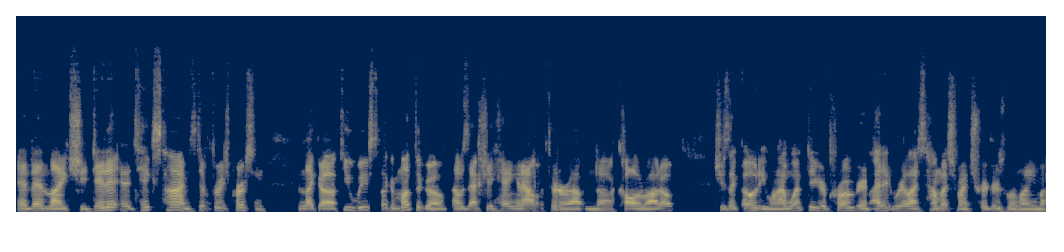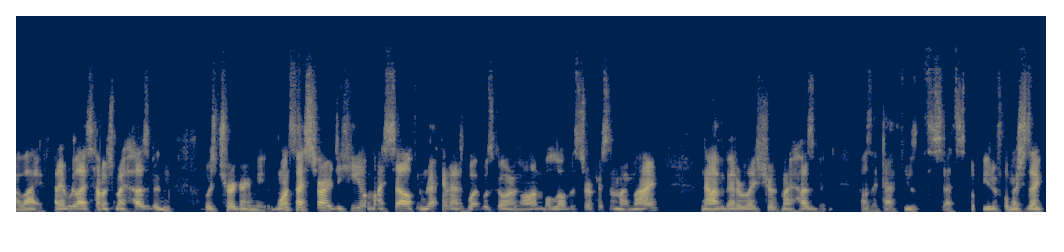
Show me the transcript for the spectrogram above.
and then like she did it and it takes time it's different for each person and like a few weeks like a month ago i was actually hanging out with her out in uh, colorado she's like odie when i went through your program i didn't realize how much my triggers were running my life i didn't realize how much my husband was triggering me once i started to heal myself and recognize what was going on below the surface in my mind now I have a better relationship with my husband. I was like, that feels that's so beautiful. And she's like,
